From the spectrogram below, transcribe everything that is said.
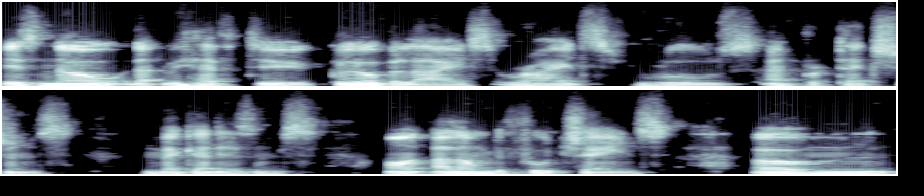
is know that we have to globalize rights, rules, and protections mechanisms on, along the food chains. Um,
